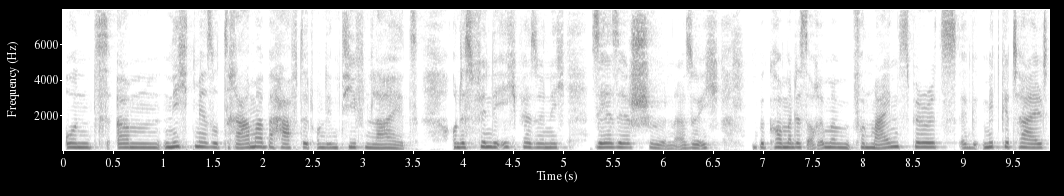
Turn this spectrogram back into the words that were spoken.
und ähm, nicht mehr so dramabehaftet und im tiefen Leid. Und das finde ich persönlich sehr, sehr schön. Also ich bekomme das auch immer von meinen Spirits äh, mitgeteilt,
